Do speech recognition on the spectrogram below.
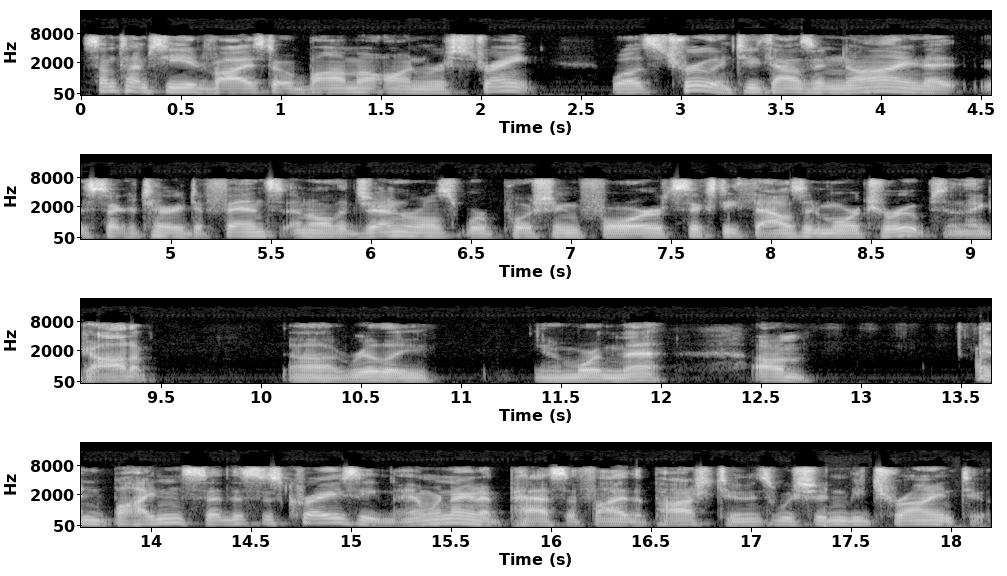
sometimes he advised Obama on restraint. Well, it's true in 2009 that the Secretary of Defense and all the generals were pushing for 60,000 more troops, and they got them. Uh, really, you know, more than that. Um, and Biden said, This is crazy, man. We're not going to pacify the Pashtuns. We shouldn't be trying to.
